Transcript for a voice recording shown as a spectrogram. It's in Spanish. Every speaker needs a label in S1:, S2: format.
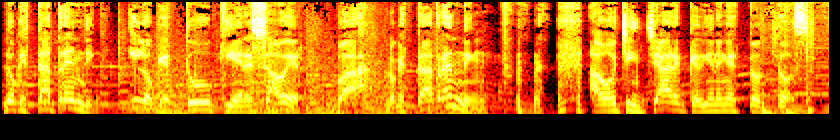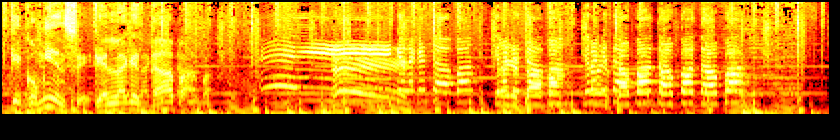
S1: Lo que está trending y lo que tú quieres saber. Va, lo que está trending. A bochinchar que vienen estos dos. Que comience, que es la que tapa.
S2: ¡Ey! ¿Qué es la que tapa? ¿Qué es la que tapa? ¿Qué es la que tapa? Tapa, tapa.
